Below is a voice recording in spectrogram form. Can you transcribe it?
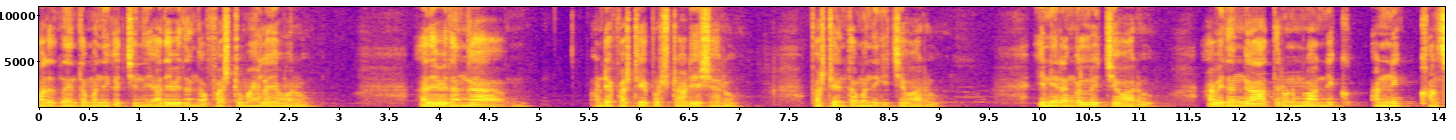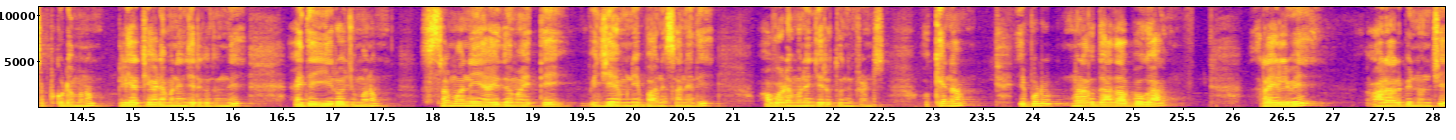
భారతరత్న ఎంతమందికి వచ్చింది? అదేవిధంగా ఫస్ట్ మహిళ ఎవరు? అదేవిధంగా అంటే ఫస్ట్ ఎప్పుడు స్టార్ట్ చేశారు. ఫస్ట్ ఎంతమందికి ఇచ్చేవారు? ఎన్ని రంగాల్లో ఇచ్చేవారు? ఆ విధంగా ఆ తరుణంలో అన్ని అన్ని కాన్సెప్ట్ కూడా మనం క్లియర్ చేయడం అనేది జరుగుతుంది. అయితే ఈరోజు మనం శ్రమని ఆయుధం అయితే విజయంని బానిస అనేది అవ్వడం అనేది జరుగుతుంది ఫ్రెండ్స్ ఓకేనా ఇప్పుడు మనకు దాదాపుగా రైల్వే ఆర్ఆర్బి నుంచి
